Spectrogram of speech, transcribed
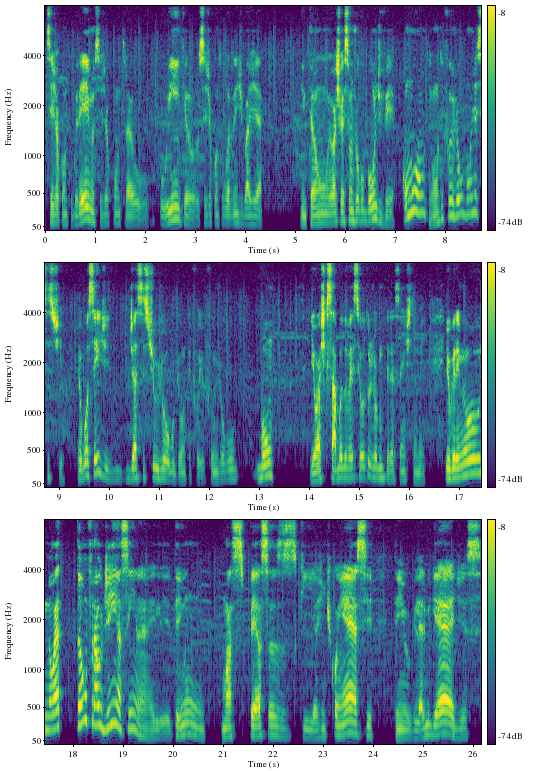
seja contra o Grêmio, seja contra o, o Inter, ou seja contra o Guarani de Bagé. Então eu acho que vai ser um jogo bom de ver. Como ontem. Ontem foi um jogo bom de assistir. Eu gostei de, de assistir o jogo de ontem. Foi, foi um jogo bom. E eu acho que sábado vai ser outro jogo interessante também. E o Grêmio não é tão fraldinho assim, né? Ele tem um, umas peças que a gente conhece, tem o Guilherme Guedes,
